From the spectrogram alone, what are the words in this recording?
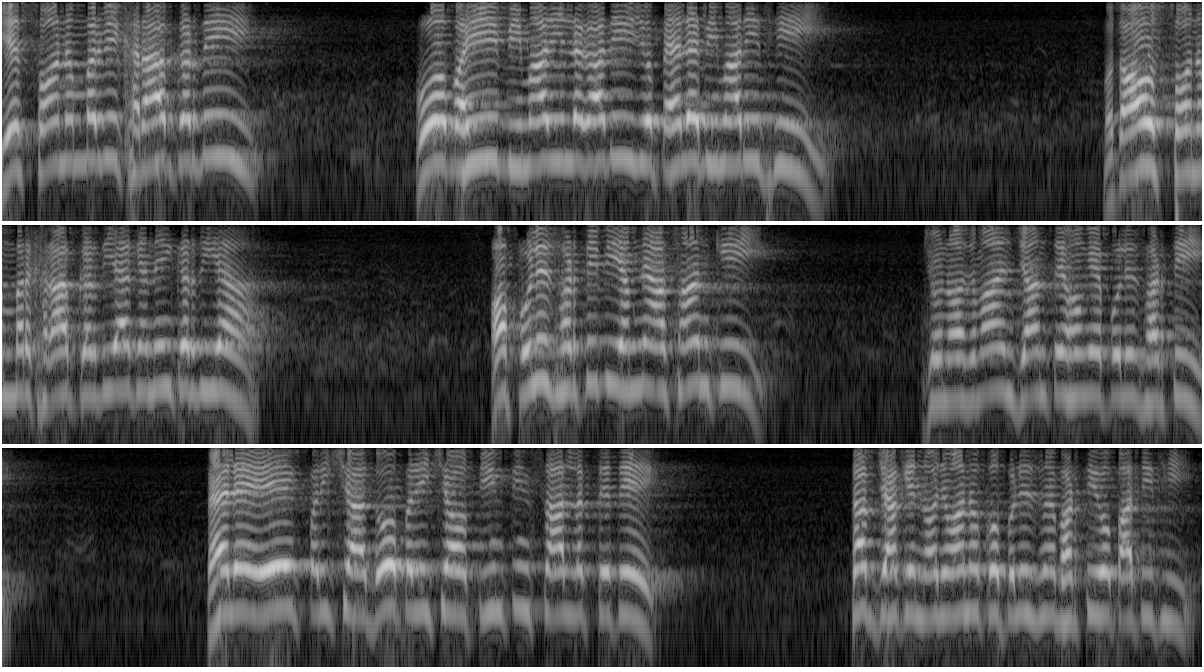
ये सौ नंबर भी खराब कर दी। वो वही बीमारी लगा दी जो पहले बीमारी थी। बताओ सौ नंबर खराब कर दिया क्या नहीं कर दिया? और पुलिस भर्ती भी हमने आसान की। जो नौजवान जानते होंगे पुलिस भर्ती, पहले एक परीक्षा, दो परीक्षा और तीन तीन साल लगते थे। तब जाके नौजवानों को पुलिस में भर्ती हो पाती थी।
